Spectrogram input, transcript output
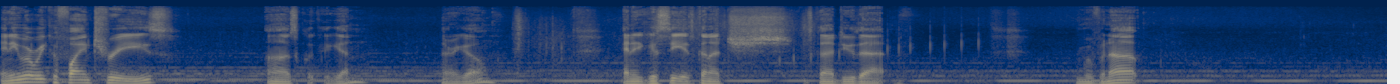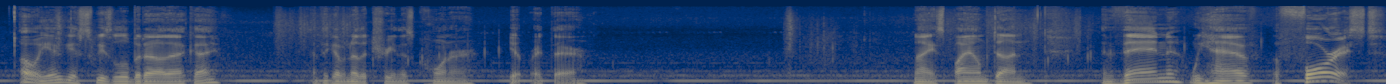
Anywhere we can find trees. Uh, let's click again. There we go. And you can see it's gonna it's gonna do that. Moving up. Oh yeah, we can squeeze a little bit out of that guy. I think I have another tree in this corner. Yep, right there. Nice, biome done. And then we have the forest.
